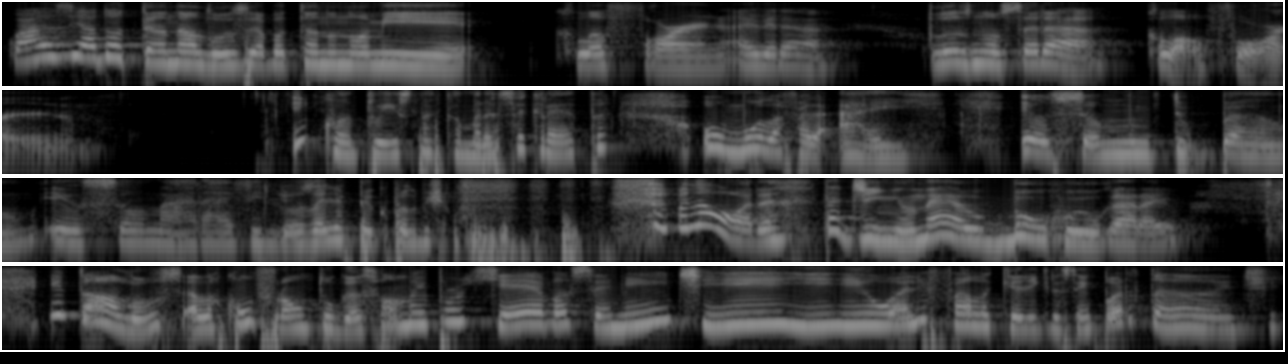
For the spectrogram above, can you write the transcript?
quase adotando a luz, já botando o nome Clofforn. Aí vira Luz não será Clofforn. Enquanto isso, na câmara secreta, o Mula fala: Ai, eu sou muito bom, eu sou maravilhoso. Ele pego pelo bichão. Mas na hora, tadinho, né? O burro, caralho. Então a Luz, ela confronta o Gus, falando, mas por que você mentiu? Ele fala que ele ser importante,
